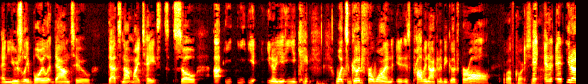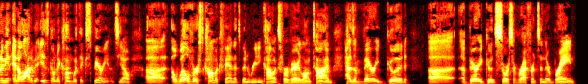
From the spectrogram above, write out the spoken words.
and usually boil it down to that's not my tastes. So. Uh, y- y- you know, you, you can't. What's good for one is probably not going to be good for all. Well, of course, yeah. And, and, and you know what I mean. And a lot of it is going to come with experience. You know, uh, a well versed comic fan that's been reading comics for a very long time has a very good. Uh, a very good source of reference in their brain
